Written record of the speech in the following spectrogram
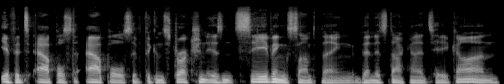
if it's apples to apples, if the construction isn't saving something, then it's not going to take on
